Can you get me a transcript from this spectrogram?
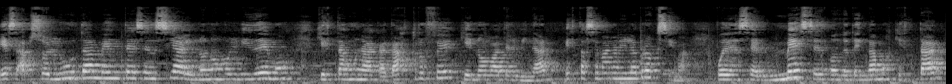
es absolutamente esencial. No nos olvidemos que esta es una catástrofe que no va a terminar esta semana ni la próxima. Pueden ser meses donde tengamos que estar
